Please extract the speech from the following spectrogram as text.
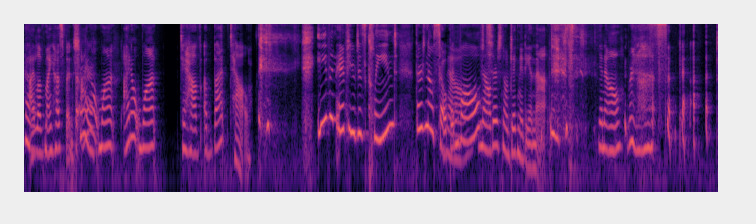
I love my husband, but I don't want. I don't want to have a butt towel Even if you just cleaned, there's no soap No. involved. No, there's no dignity in that. you know, we're not. so bad.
